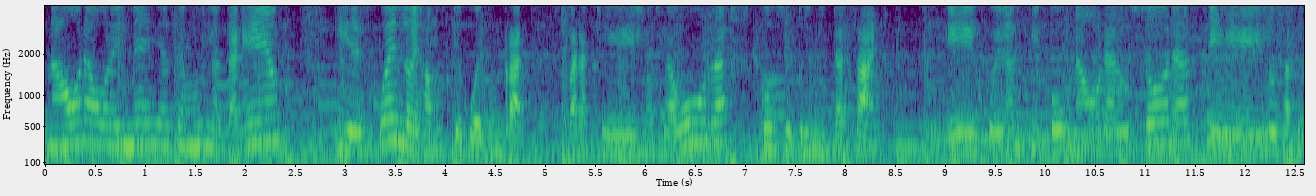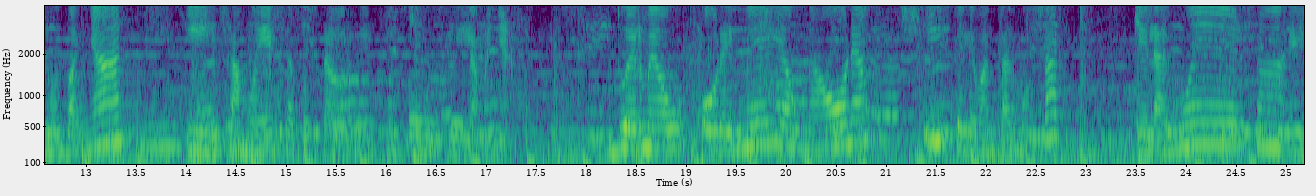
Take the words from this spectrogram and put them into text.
una hora, hora y media hacemos la tarea y después lo dejamos que juegue un rato, pues, para que él no se aburra con su primita Sara. Eh, juegan tipo una hora, dos horas, eh, los hacemos bañar y Samuel se acuesta a dormir tipo 11 de la mañana. Duerme hora y media, una hora y se levanta a almorzar. Él almuerza eh,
